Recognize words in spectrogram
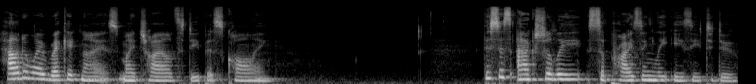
how do I recognize my child's deepest calling? This is actually surprisingly easy to do.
